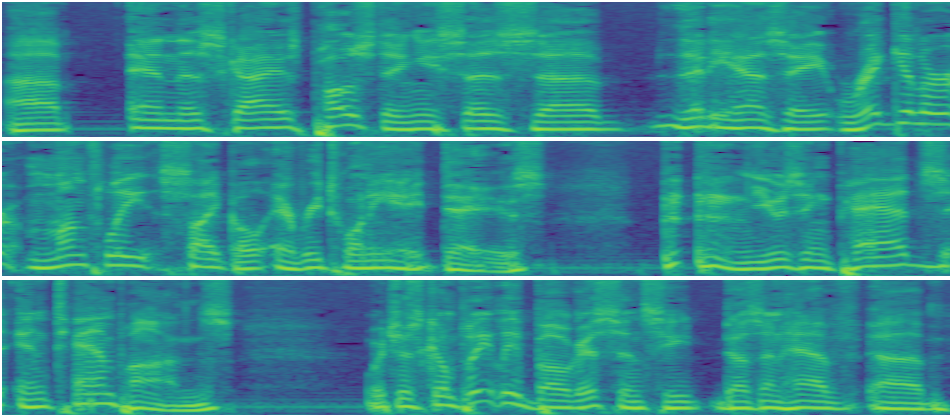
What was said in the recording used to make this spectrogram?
uh, and this guy is posting. He says uh, that he has a regular monthly cycle every 28 days using pads and tampons, which is completely bogus since he doesn't have um,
